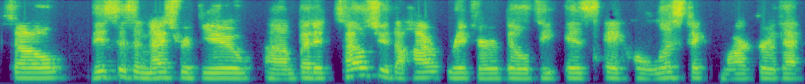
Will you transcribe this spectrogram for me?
So this is a nice review, um, but it tells you the heart rate variability is a holistic marker that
